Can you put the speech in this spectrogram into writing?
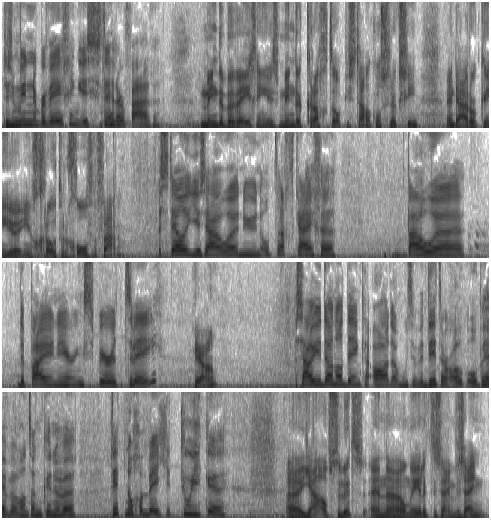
Dus minder beweging is sneller varen. Minder beweging is minder krachten op je staalconstructie. En daardoor kun je in grotere golven varen. Stel je zou uh, nu een opdracht krijgen. Bouw uh, de Pioneering Spirit 2. Ja. Zou je dan al denken, oh, dan moeten we dit er ook op hebben. Want dan kunnen we dit nog een beetje tweaken. Uh, ja, absoluut. En uh, om eerlijk te zijn, we zijn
